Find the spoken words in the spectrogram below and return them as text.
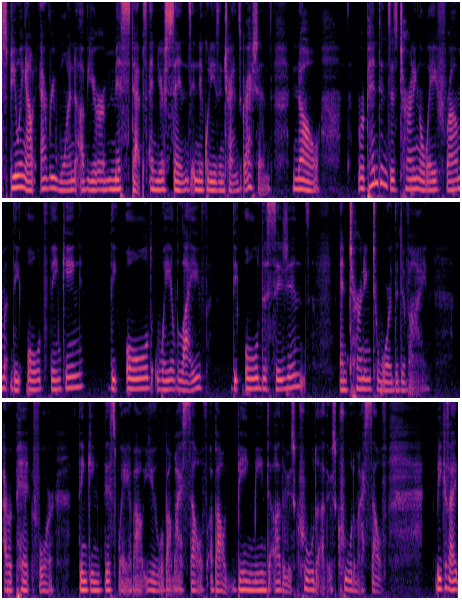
spewing out every one of your missteps and your sins, iniquities, and transgressions. No, repentance is turning away from the old thinking, the old way of life, the old decisions, and turning toward the divine. I repent for thinking this way about you, about myself, about being mean to others, cruel to others, cruel to myself. Because I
